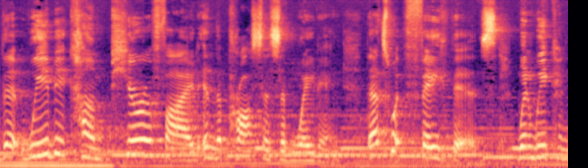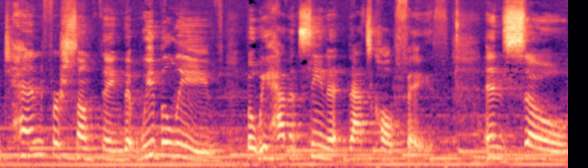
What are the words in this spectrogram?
that we become purified in the process of waiting. That's what faith is. When we contend for something that we believe, but we haven't seen it, that's called faith. And so,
